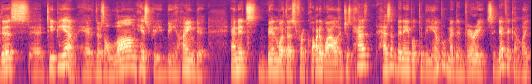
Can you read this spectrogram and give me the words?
this uh, TPM, there's a long history behind it, and it's been with us for quite a while. It just has, hasn't been able to be implemented very significantly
